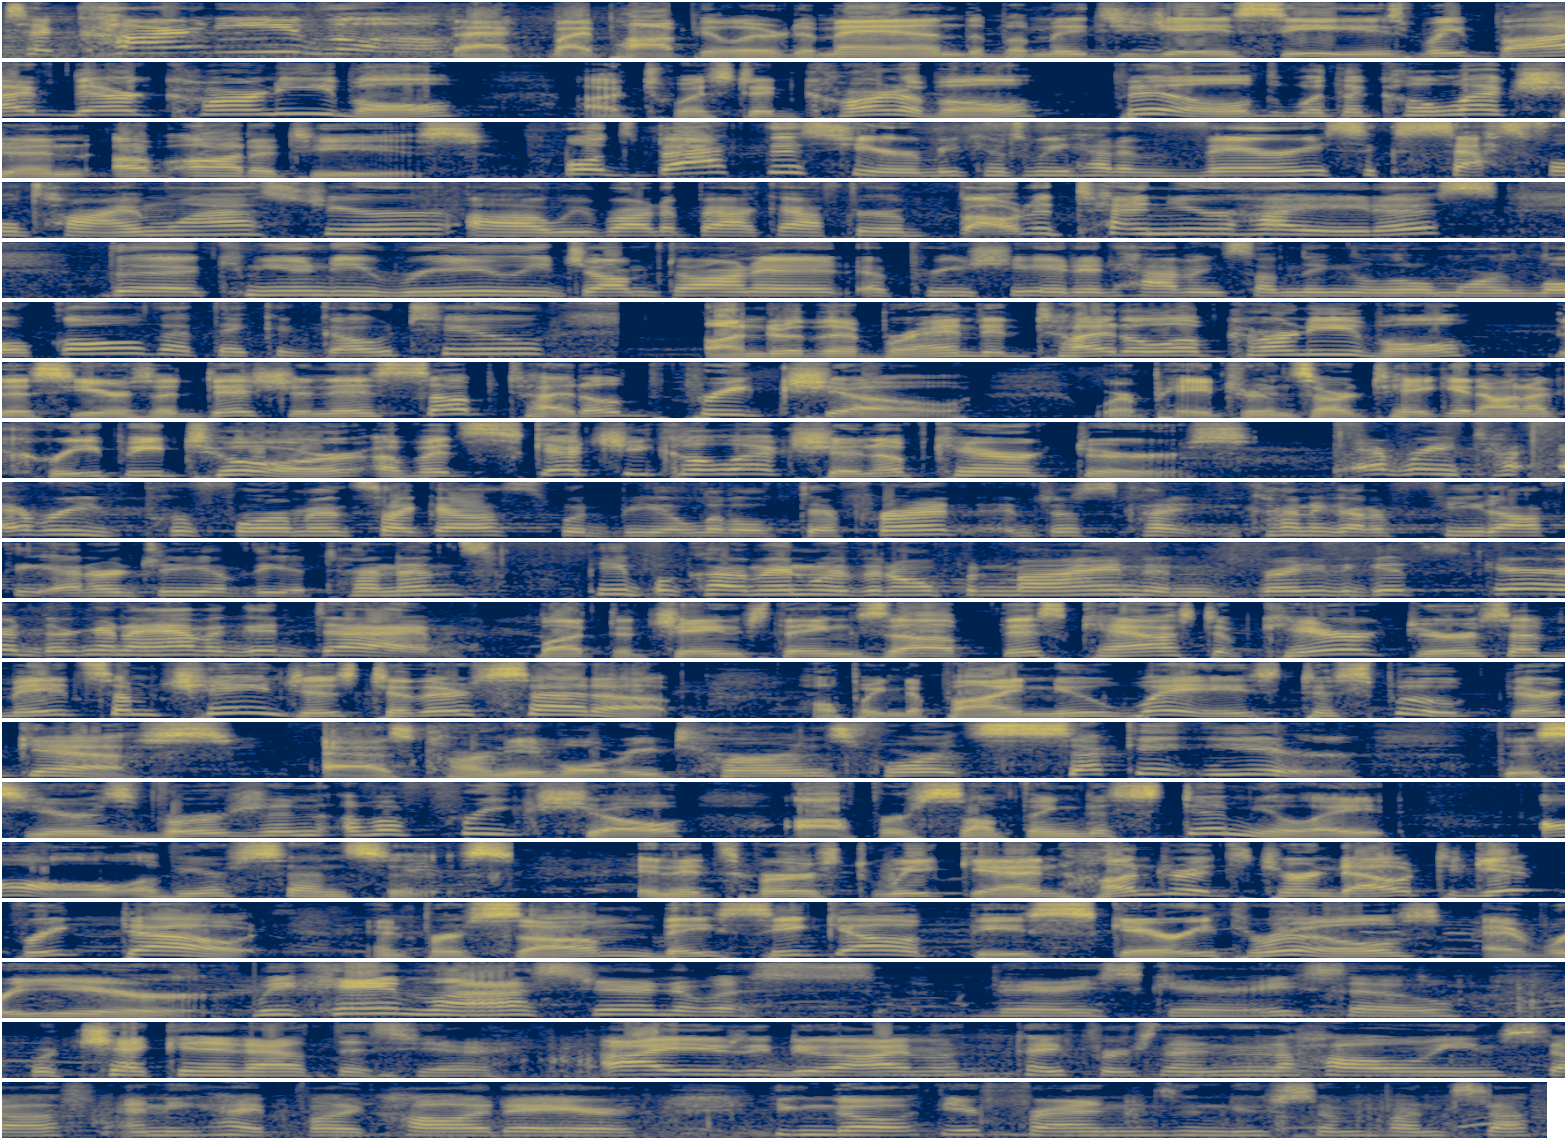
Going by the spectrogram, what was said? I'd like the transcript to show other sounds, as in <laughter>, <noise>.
to Carnival. Backed by popular demand, the Bemidji Jaycees revived their Carnival, a twisted carnival filled with a collection of oddities. Well, it's back this year because we had a very successful time last year. Uh, we brought it back after about a 10 year hiatus. The community really jumped on it, appreciated having something a little more local that they could go to. Under the branded title of Carnival, this year's edition is subtitled Freak Show, where patrons are taken on a creepy tour of its sketchy collection of characters. Every every performance, I guess, would be a little different. It just kind of, you kind of got to feed off the energy of the attendants. People come in with an open mind and ready to get scared. They're going to have a good time. But to change things up, this cast of characters have made some changes to their setup, hoping to find new ways to spook their guests. As Carnival returns for its second year, this year's version of a freak show offers something to stimulate all of your senses. In its first weekend, hundreds turned out to get freaked out, and for some, they seek out these scary thrills every year. We came last year and it was very scary, so we're checking it out this year. I usually do. I'm a type person into Halloween stuff, any type of like holiday, or you can go with your friends and do some fun stuff.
